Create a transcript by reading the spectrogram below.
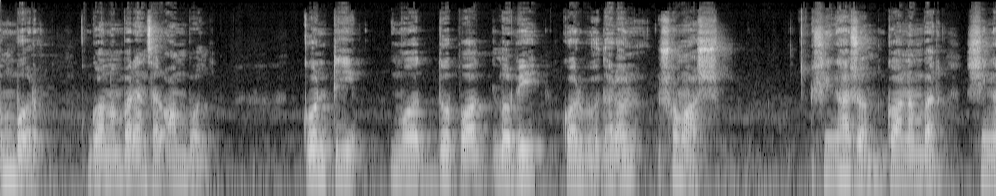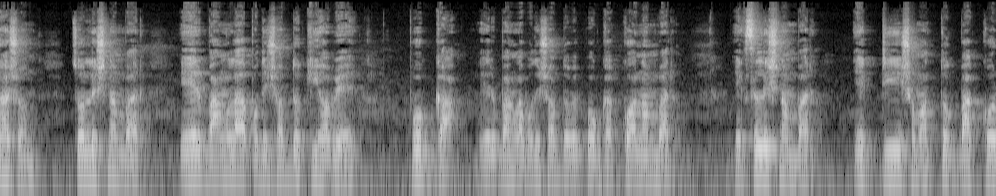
অম্বর। গ নম্বর অ্যান্সার অম্বল। কোনটি মধ্যপদ লোভী গর্ভধারণ সমাস? সিংহাসন। গ নম্বর সিংহাসন। চল্লিশ নম্বর, এর বাংলা প্রতিশব্দ কি হবে? প্রজ্ঞা। এর বাংলা প্রতিশব্দ হবে প্রজ্ঞা। ক নম্বর একচল্লিশ নম্বর, একটি সমার্থক বাক্যর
